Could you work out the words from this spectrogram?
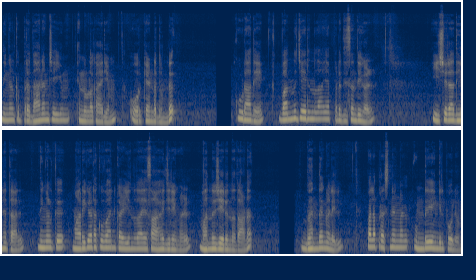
നിങ്ങൾക്ക് പ്രദാനം ചെയ്യും എന്നുള്ള കാര്യം ഓർക്കേണ്ടതുണ്ട്. കൂടാതെ വന്നു ചേരുന്നതായ പ്രതിസന്ധികൾ ഈശ്വരാധീനത്താൽ നിങ്ങൾക്ക് മറികടക്കുവാൻ കഴിയുന്നതായ സാഹചര്യങ്ങൾ വന്നു ചേരുന്നതാണ്. ബന്ധങ്ങളിൽ പല പ്രശ്നങ്ങൾ ഉണ്ട് എങ്കിൽ പോലും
